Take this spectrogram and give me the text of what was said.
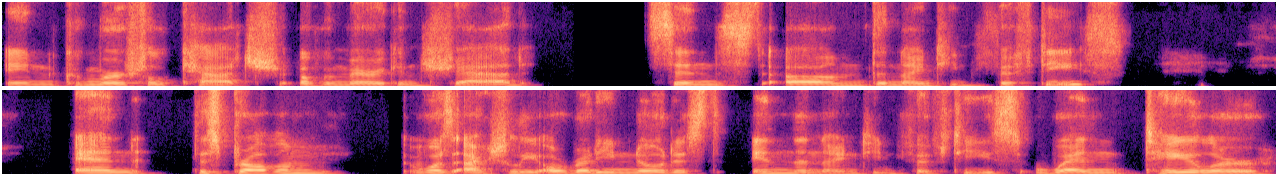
in commercial catch of American shad since um, the 1950s. And this problem was actually already noticed in the 1950s when Taylor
